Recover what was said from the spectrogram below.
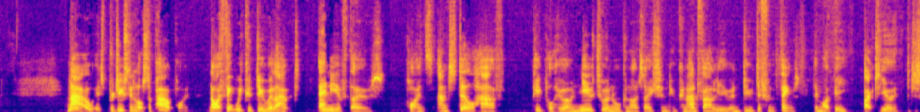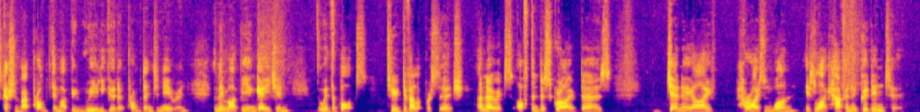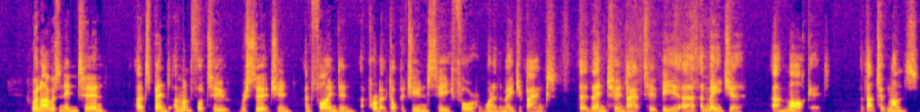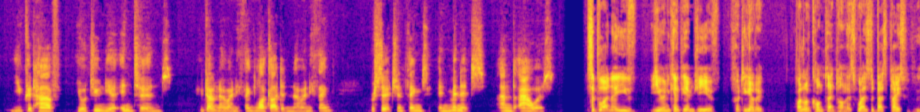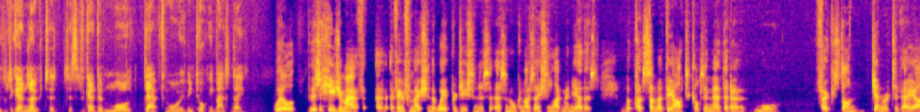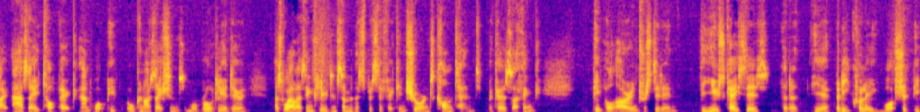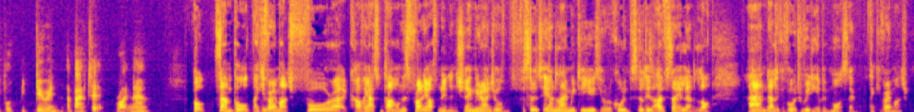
Now it's producing lots of PowerPoint. Now, I think we could do without any of those points and still have people who are new to an organization who can add value and do different things. They might be, back to your discussion about prompt, they might be really good at prompt engineering and they might be engaging with the bots to develop research. I know it's often described as Gen AI Horizon 1 is like having a good intern. When I was an intern, I'd spend a month or two researching and finding a product opportunity for one of the major banks that then turned out to be a, a major uh, market. But that took months. You could have your junior interns who don't know anything, like I didn't know anything, researching things in minutes and hours. So, Paul, I know you've you and KPMG have put together quite a lot of content on this. Where's the best place for people to go and look to, to sort of get a bit more depth than what we've been talking about today? Well, there's a huge amount of, of, of information that we're producing as, as an organisation, like many others. But put some of the articles in there that are more focused on generative AI as a topic and what people, organisations more broadly are doing, as well as including some of the specific insurance content, because I think people are interested in the use cases, that are here, but equally, what should people be doing about it right now? Well, Sam Paul, thank you very much for uh, carving out some time on this Friday afternoon and showing me around your facility and allowing me to use your recording facilities. I've certainly learned a lot and uh, looking forward to reading a bit more. So, thank you very much.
